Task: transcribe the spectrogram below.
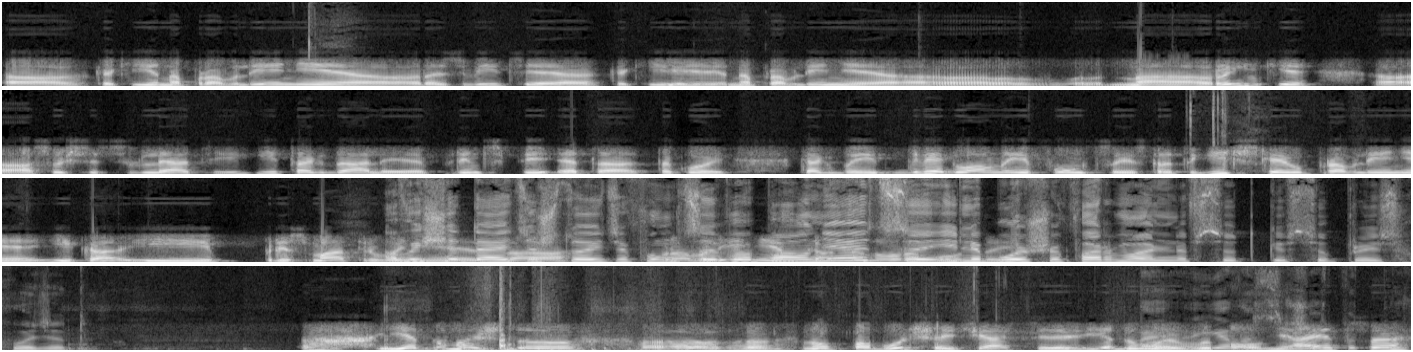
какие направления развития, какие направления а, на рынке а, осуществлять и, и так далее. В принципе, это такой, как бы, две главные функции. Стратегическое управление и, и присматривание. А вы считаете, что эти функции выполняются или больше формально все-таки все происходит? Я думаю, что э, ну, по большей части, я думаю, я выполняется.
